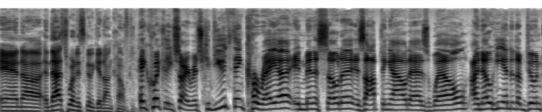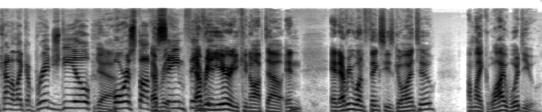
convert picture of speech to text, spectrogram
and uh, and that's when it's going to get uncomfortable. Hey, quickly, sorry, Rich. Can you think Correa in Minnesota is opting out as well? I know he ended up doing kind of like a bridge deal. Yeah, Boras thought the same thing. Every that- year you can opt out, and and everyone thinks he's going to. I'm like, why would you?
